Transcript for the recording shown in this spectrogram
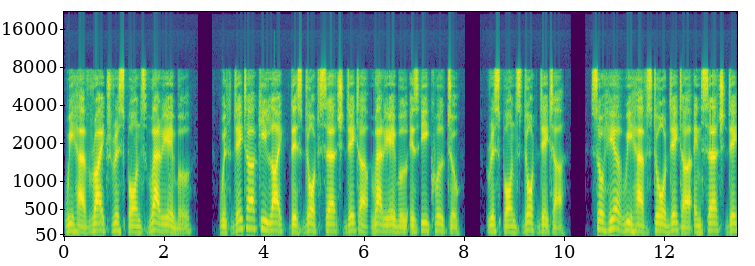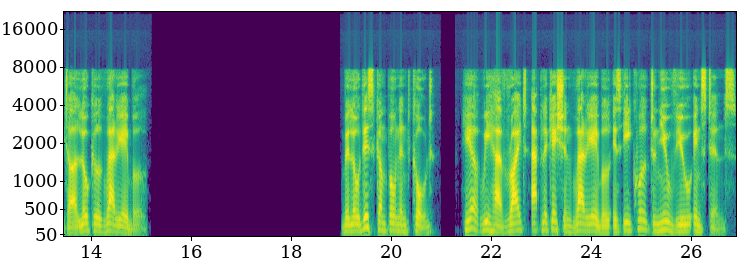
we have write response variable, with data key like this dot search data variable is equal to response dot data. So here we have store data in search data local variable. Below this component code, here we have write application variable is equal to new Vue instance.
